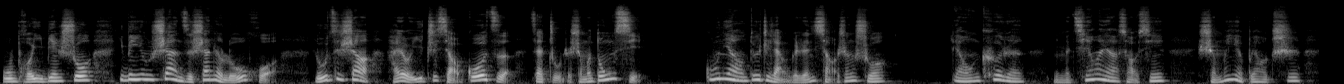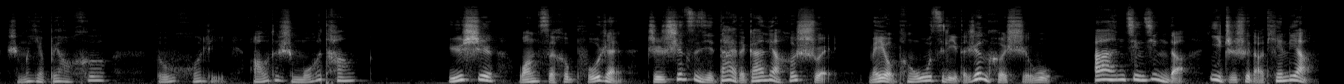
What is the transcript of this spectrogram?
巫婆一边说，一边用扇子扇着炉火。炉子上还有一只小锅子在煮着什么东西。姑娘对着两个人小声说：“两位客人，你们千万要小心，什么也不要吃，什么也不要喝。炉火里熬的是魔汤。”于是，王子和仆人只吃自己带的干粮和水，没有碰屋子里的任何食物，安安静静的一直睡到天亮，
